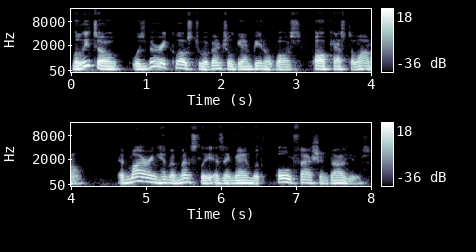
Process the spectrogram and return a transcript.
Milito was very close to eventual Gambino boss Paul Castellano, admiring him immensely as a man with old fashioned values.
